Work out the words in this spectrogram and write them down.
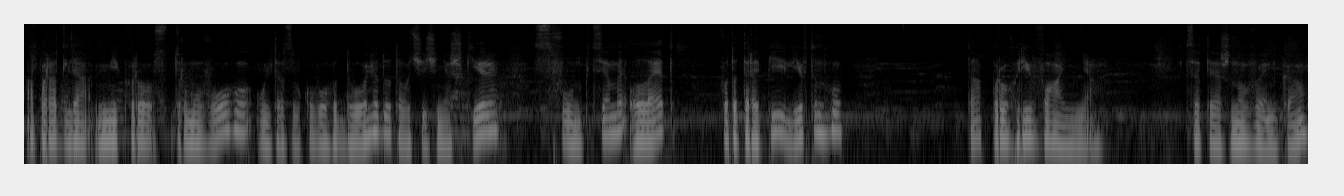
Апарат для мікрострумового ультразвукового догляду та очищення шкіри з функціями LED, фототерапії, ліфтингу та прогрівання. Це теж новинка.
